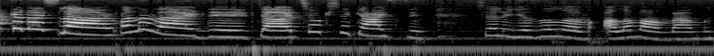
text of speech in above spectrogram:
arkadaşlar bana verdi. Ya çok şekersin. Şöyle yazalım. Alamam ben bunu.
